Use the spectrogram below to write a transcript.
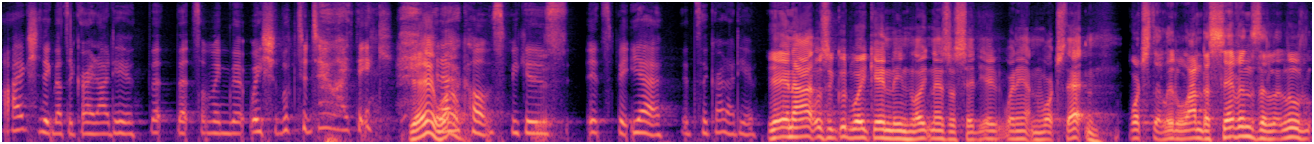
I actually think that's a great idea. That that's something that we should look to do. I think. Yeah, in well. our comps because it's be- yeah, it's a great idea. Yeah, no, uh, it was a good weekend in Luton. As I said, yeah, went out and watched that and watched the little under sevens, the little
